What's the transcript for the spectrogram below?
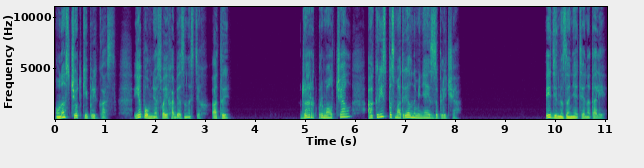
У нас четкий приказ. Я помню о своих обязанностях. А ты? Джаред промолчал, а Крис посмотрел на меня из-за плеча. Иди на занятия, Натали.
